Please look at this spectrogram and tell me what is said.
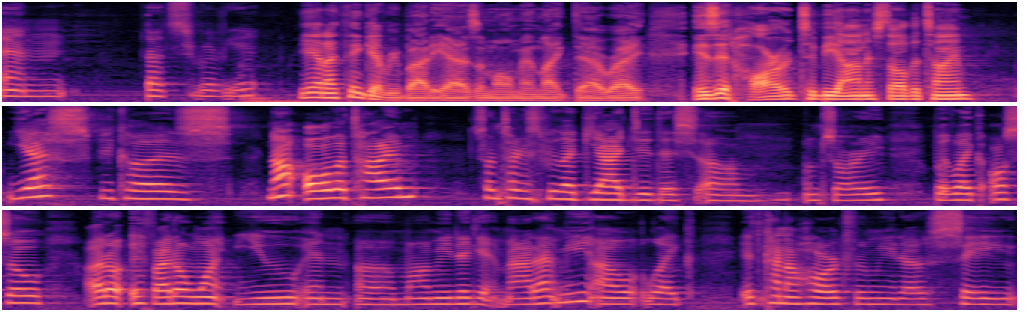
and that's really it. Yeah, and I think everybody has a moment like that, right? Is it hard to be honest all the time? Yes, because not all the time. Sometimes be like, yeah, I did this. Um, I'm sorry, but like also, I don't. If I don't want you and uh, mommy to get mad at me, I'll like. It's kind of hard for me to say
